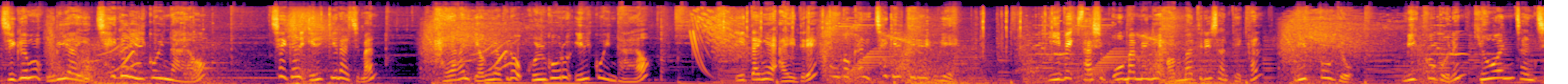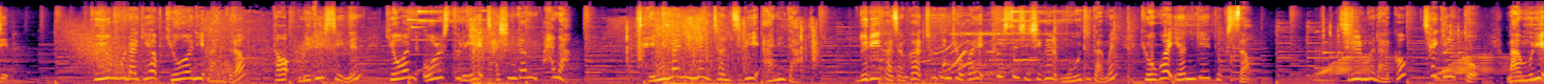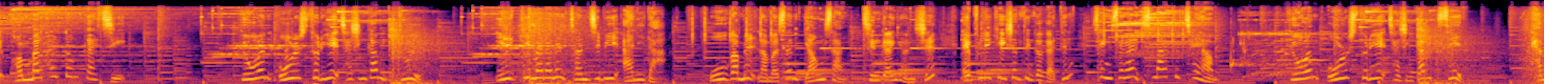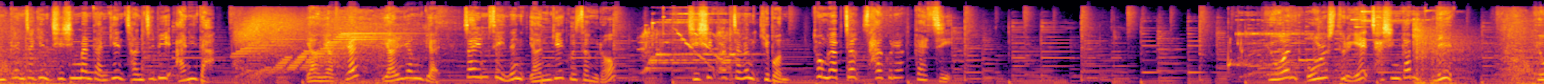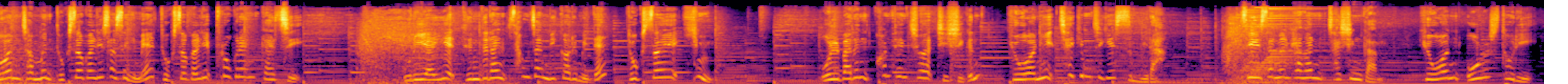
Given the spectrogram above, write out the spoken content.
지금 우리 아이 책을 읽고 있나요? 책을 읽긴 하지만 다양한 영역으로 골고루 읽고 있나요? 이 땅의 아이들의 행복한 책 읽기를 위해 245만 명의 엄마들이 선택한 밑보교, 믿고 보는 교원 전집. 교육문화기업 교원이 만들어 더 믿을 수 있는 교원 올스토리의 자신감 하나. 재미만 있는 전집이 아니다. 누리과정과 초등교과의 필수 지식을 모두 담은 교과 연계 독서. 질문하고 책 읽고 마무리 권말 활동까지. 교원 올스토리의 자신감 둘. 읽기만 하는 전집이 아니다. 오감을 넘어선 영상, 증강현실, 애플리케이션 등과 같은 생생한 스마트 체험. 교원 올스토리의 자신감 셋. 단편적인 지식만 담긴 전집이 아니다. 영역별, 연령별, 짜임새 있는 연계 구성으로 지식 확장은 기본, 통합적 사고력까지. 교원 올스토리의 자신감 넷. 교원 전문 독서관리 선생님의 독서관리 프로그램까지. 우리 아이의 든든한 성장 밑거름이 될 독서의 힘. 올바른 콘텐츠와 지식은 교원이 책임지겠습니다. 세상을 향한 자신감, 교원 올 스토리.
